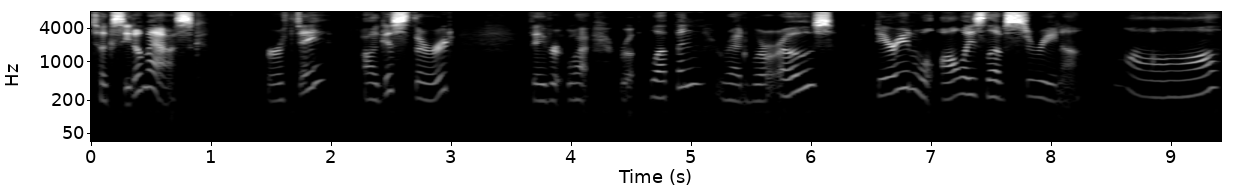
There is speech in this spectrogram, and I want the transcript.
tuxedo mask. Birthday, August 3rd. Favorite we- weapon, red rose. Darien will always love Serena. Aww.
